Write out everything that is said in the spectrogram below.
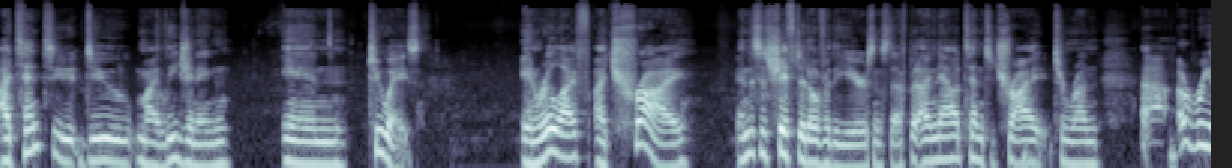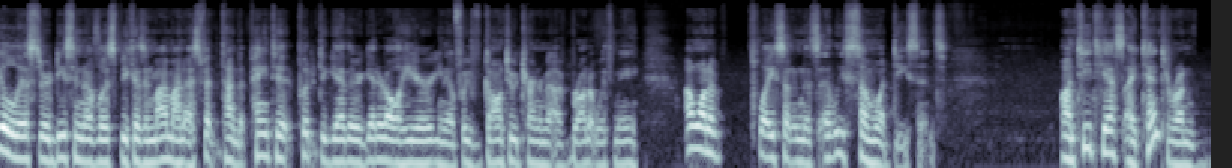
I tend to do my legioning in two ways. In real life, I try, and this has shifted over the years and stuff, but I now tend to try to run a real list or a decent enough list because in my mind, I spent the time to paint it, put it together, get it all here. You know, if we've gone to a tournament, I've brought it with me. I want to play something that's at least somewhat decent. On TTS I tend to run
